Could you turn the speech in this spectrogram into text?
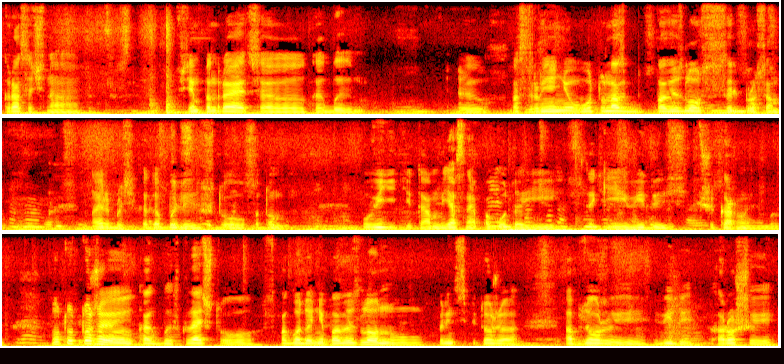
красочно. Всем понравится, как бы по сравнению. Вот у нас повезло с Эльбрусом на Эльбрусе, когда были, что потом увидите, там ясная погода и такие виды шикарные были. Ну, тут тоже, как бы сказать, что с погодой не повезло, ну, в принципе, тоже обзоры, виды хорошие.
